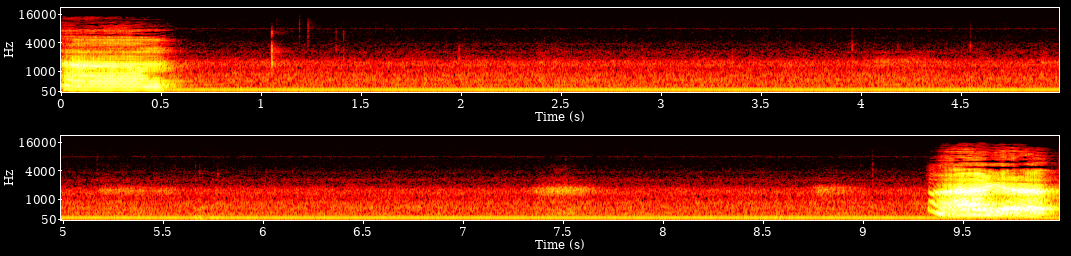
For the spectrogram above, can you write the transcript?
Um, I got a,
